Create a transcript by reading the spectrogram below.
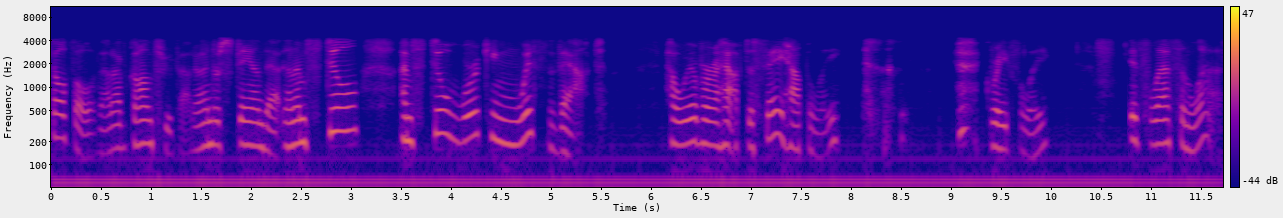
felt all of that. I've gone through that. I understand that, and I'm still I'm still working with that. However, I have to say happily, gratefully, it's less and less.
